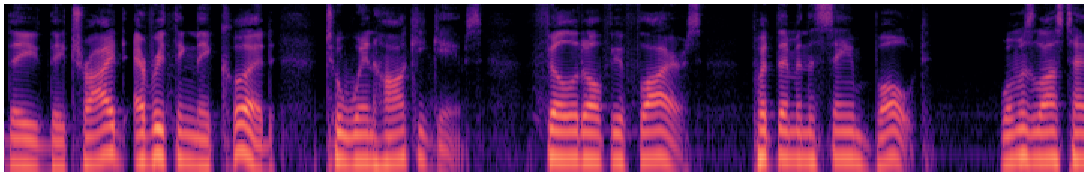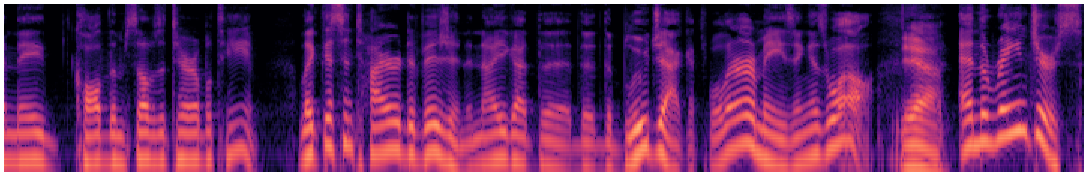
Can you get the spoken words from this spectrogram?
They they tried everything they could to win hockey games. Philadelphia Flyers put them in the same boat. When was the last time they called themselves a terrible team? Like this entire division, and now you got the the, the Blue Jackets. Well, they're amazing as well, Yeah. and the Rangers.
